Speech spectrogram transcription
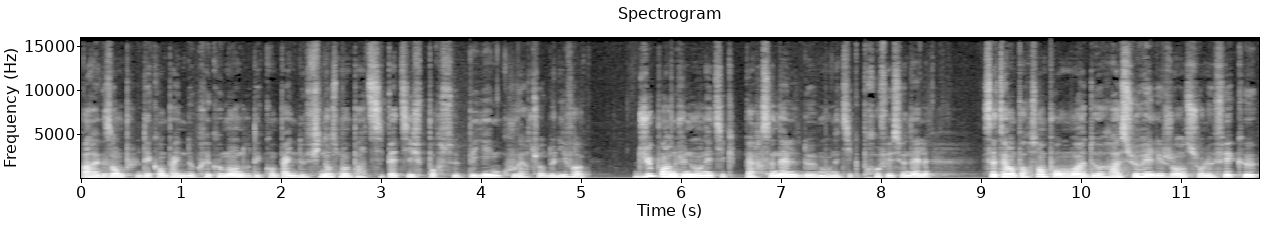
par exemple des campagnes de précommande ou des campagnes de financement participatif pour se payer une couverture de livre, du point de vue de mon éthique personnelle, de mon éthique professionnelle, c'était important pour moi de rassurer les gens sur le fait que,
